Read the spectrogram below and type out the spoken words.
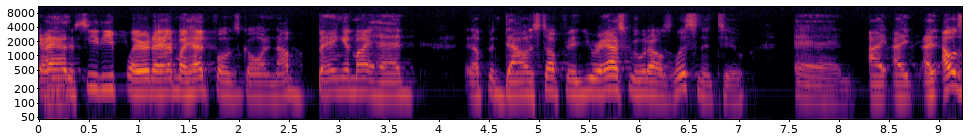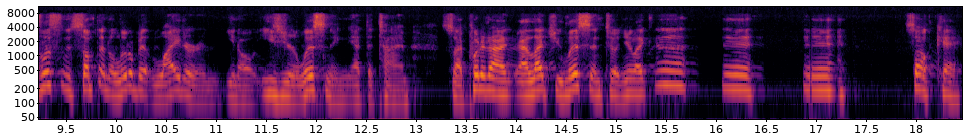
I had a CD player and I had my headphones going and I'm banging my head up and down and stuff. And you were asking me what I was listening to. And I, I, I was listening to something a little bit lighter and, you know, easier listening at the time. So I put it on, I let you listen to it and you're like, eh, eh, eh, it's okay.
